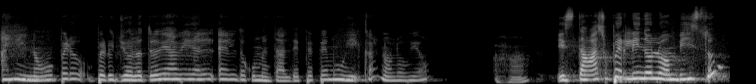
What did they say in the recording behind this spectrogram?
Ay, no, pero, pero yo el otro día vi el, el documental de Pepe Mujica, ¿no lo vio? Ajá. Estaba súper lindo, ¿lo han visto?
